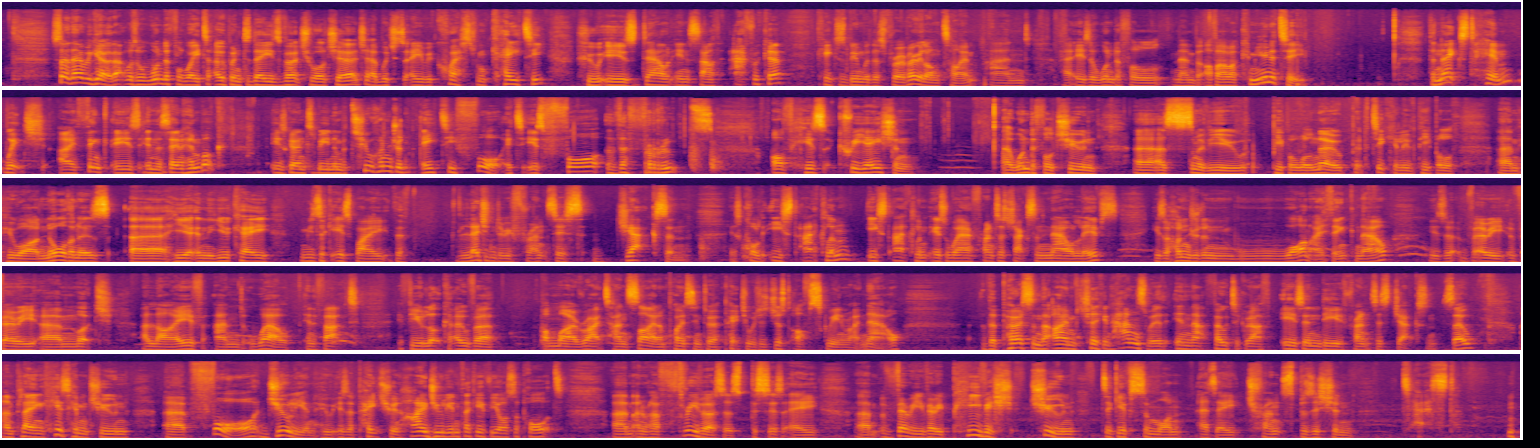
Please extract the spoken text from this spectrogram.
So there we go. That was a wonderful way to open today's virtual church, uh, which is a request from Katie, who is down in South Africa. Katie has been with us for a very long time and uh, is a wonderful member of our community. The next hymn, which I think is in the same hymn book, is going to be number 284. It is For the Fruits of His Creation a wonderful tune, uh, as some of you people will know, particularly the people um, who are northerners uh, here in the UK. Music is by the legendary Francis Jackson. It's called East Acklam. East Acklam is where Francis Jackson now lives. He's 101, I think, now. He's very, very um, much alive and well. In fact, if you look over on my right hand side, I'm pointing to a picture which is just off screen right now the person that I'm shaking hands with in that photograph is indeed Francis Jackson. So I'm playing his hymn tune uh, for Julian, who is a patron. Hi, Julian, thank you for your support. Um, and we'll have three verses. This is a um, very, very peevish tune to give someone as a transposition test.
